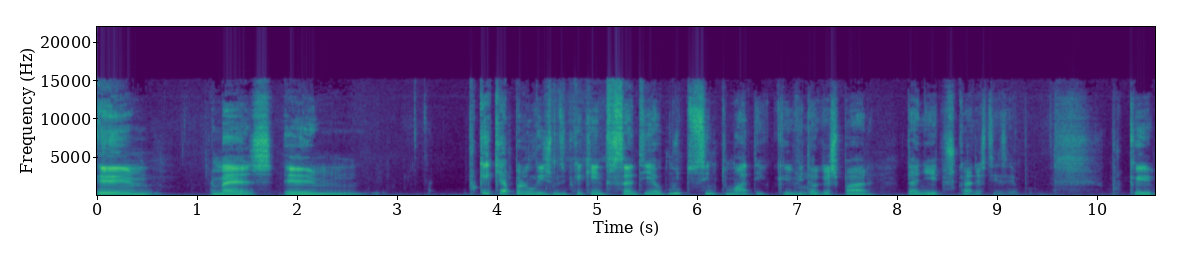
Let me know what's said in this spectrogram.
Hum, mas hum, porquê que há paralelismos e porquê que é interessante e é muito sintomático que Vítor Gaspar tenha ido buscar este exemplo? Porque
